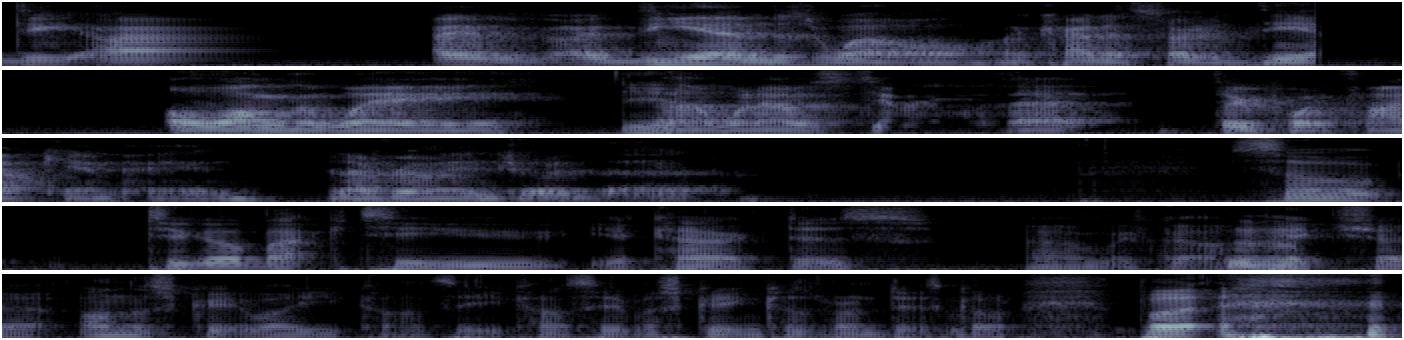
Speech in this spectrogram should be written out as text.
D I I've, I've DM'd as well. I kind of started DM along the way Yeah. uh, when I was doing that 3.5 campaign, and I've really enjoyed that. So to go back to your characters, um, we've got a Mhm. picture on the screen. Well, you can't see, you can't see my screen because we're on Discord. But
